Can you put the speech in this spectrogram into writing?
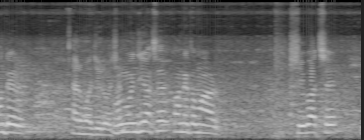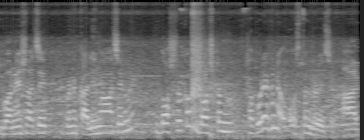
আমাদের হনুমানজি রয়েছে। হনুমানজি আছে ওখানে তোমার শিব আছে গণেশ আছে ওখানে কালীমা আছে এখানে দশ রকম দশটা ঠাকুর এখানে অবস্থান রয়েছে। আর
